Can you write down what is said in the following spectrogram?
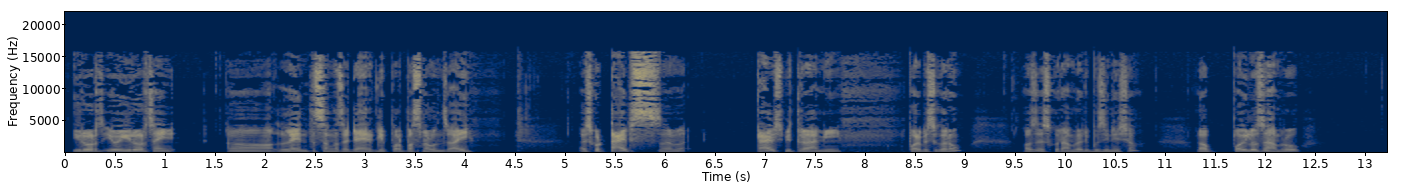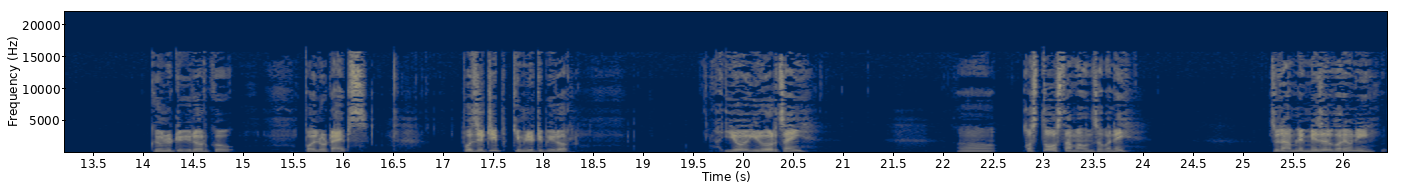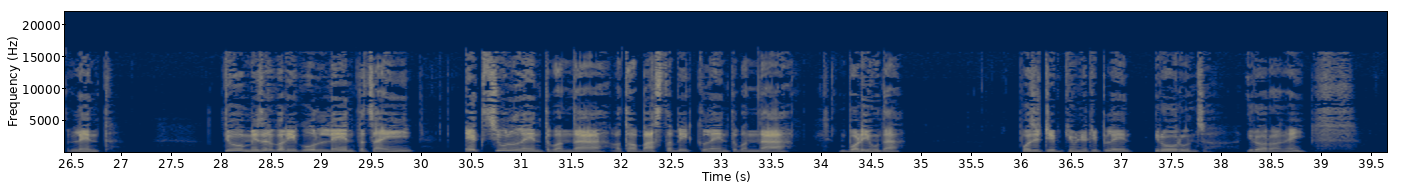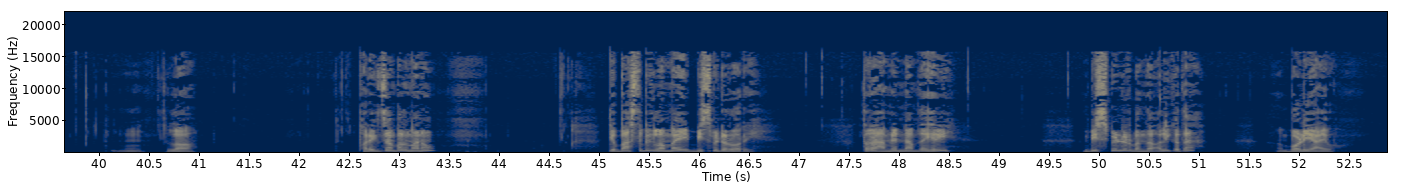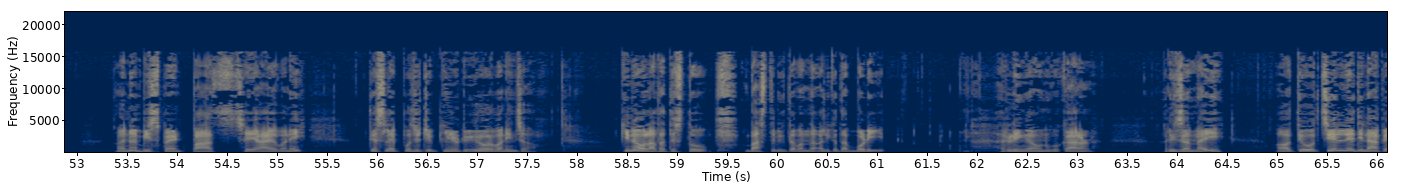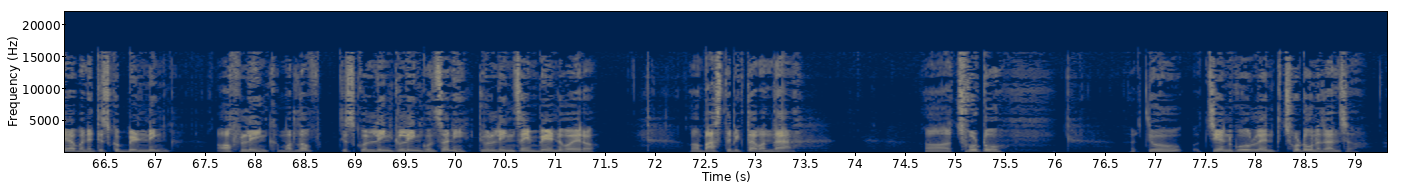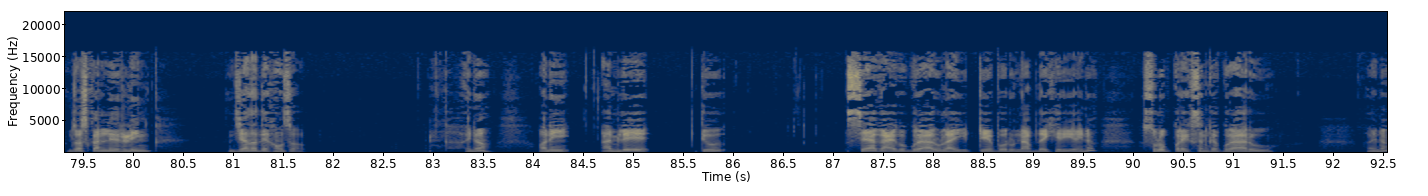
इरोर यो इरोर चाहिँ लेन्थसँग चाहिँ डाइरेक्टली पर्पसनल हुन्छ है? यसको टाइप्स टाइप्सभित्र हामी प्रवेश गरौँ। अझ यसको राम्ररी बुझिनेछ। र पहिलो छ हाम्रो कम्युनिटी इरोरको पहिलो टाइप्स पोजिटिभ कम्युनिटिभ इरोर यो इरोर चाहिँ कस्तो अवस्थामा हुन्छ भने जुन हामीले मेजर गऱ्यौँ नि लेन्थ त्यो मेजर गरिएको लेन्थ चाहिँ एक्चुअल लेन्थभन्दा अथवा वास्तविक लेन्थभन्दा बढी हुँदा पोजिटिभ क्युमुलेटिभ लेन्थ इरोर हुन्छ। इरोर है ल। फर इक्जाम्पल मानौ त्यो वास्तविक लम्बाइ बिस मिटर हो अरे। तर हामीले नाप्दाखेरि बिस मिटरभन्दा अलिकता बढी आयो। होइन बिस पोइन्ट पाँच छ आयो भने त्यसलाई पोजिटिभ क्युमुलेटिभ इरोर भनिन्छ। किन होला त त्यस्तो वास्तविकताभन्दा अलिकता बढी रिडिङ आउनुको कारण? रिजन है। त्यो चेनले यदि नाप्यो भने त्यसको बेन्डिङ अफ लिङ्क मतलब त्यसको लिङ्क लिङ्क हुन्छ नि त्यो लिङ्क चाहिँ बेन्ड भएर वास्तविकताभन्दा छोटो त्यो चेनको लेन्थ छोटो हुन जान्छ जस कारणले रिडिङ ज्यादा देखाउँछ। होइन? अनि हामीले त्यो स्याग आएको कुराहरूलाई टेपहरू नाप्दाखेरि होइन? स्लोप करेक्सनका कुराहरू होइन?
